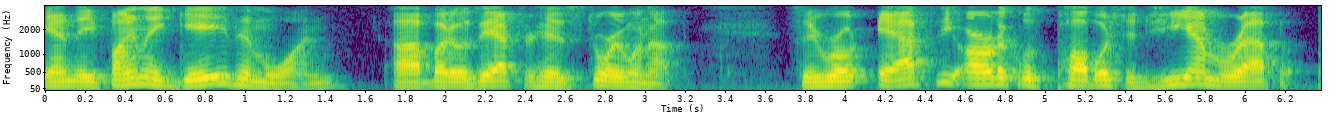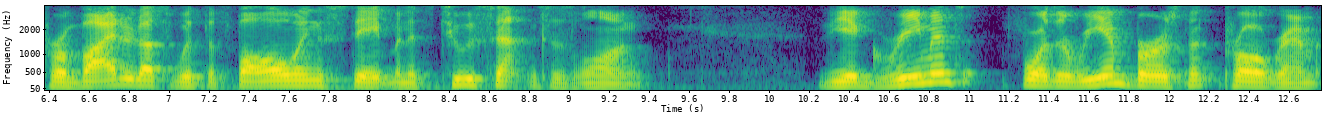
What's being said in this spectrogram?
and they finally gave him one, uh, but it was after his story went up. So he wrote After the article was published, a GM rep provided us with the following statement. It's two sentences long. The agreement for the reimbursement program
